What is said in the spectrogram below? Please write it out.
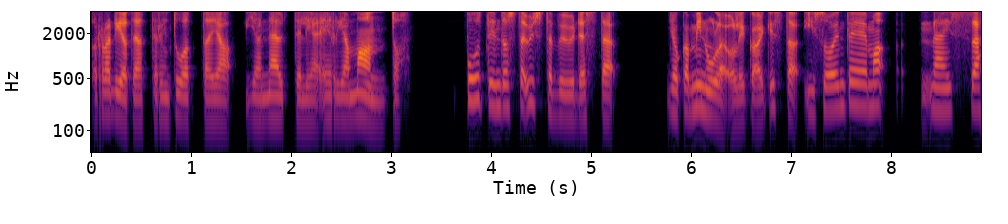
radioteatterin tuottaja ja näyttelijä Erja Manto. Puhuttiin tuosta ystävyydestä, joka minulle oli kaikista isoin teema näissä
